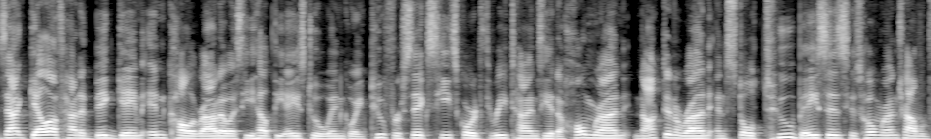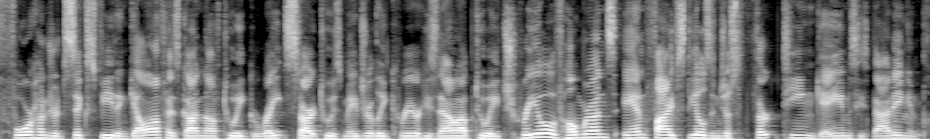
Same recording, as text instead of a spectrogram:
Zach Gelof had a big game in Colorado as he helped the A's to a win going two for six. He scored three times. He had a home run, knocked in a run, and stole two bases. His home run traveled 406 feet, and Gelof has gotten off to a great start to his major league career. He's now up to a trio of home runs and five steals in just 13 games. He's batting and playing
